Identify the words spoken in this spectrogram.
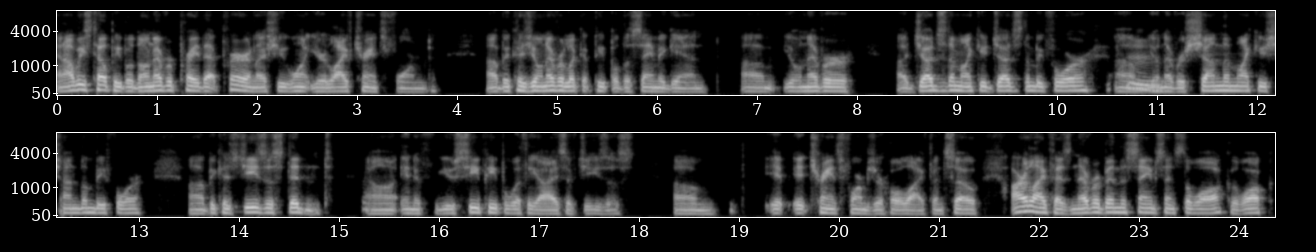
And I always tell people don't ever pray that prayer unless you want your life transformed, uh, because you'll never look at people the same again. Um, you'll never uh, judge them like you judged them before. Um, mm. You'll never shun them like you shunned them before, uh, because Jesus didn't. Uh, and if you see people with the eyes of Jesus, um, it, it transforms your whole life. And so our life has never been the same since the walk. The walk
